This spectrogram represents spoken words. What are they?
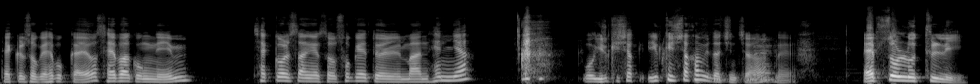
댓글 소개해 볼까요? 세바공님 책걸상에서 소개될 만 했냐? 뭐 이렇게 시작 이렇게 시작합니다 진짜. 네. 네. 앱솔루틀리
